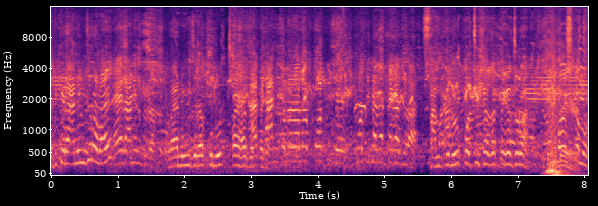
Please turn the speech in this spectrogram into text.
এটা কি রানিং জোড়া ভাই? রানিং জোড়া। রানিং জোড়া কুলুর ছয় হাজার টাকা। ধান কোনো হলো পঁচিশ হাজার টাকা জোড়া। পঁচিশ হাজার টাকা জোড়া। বয়স কেমন?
